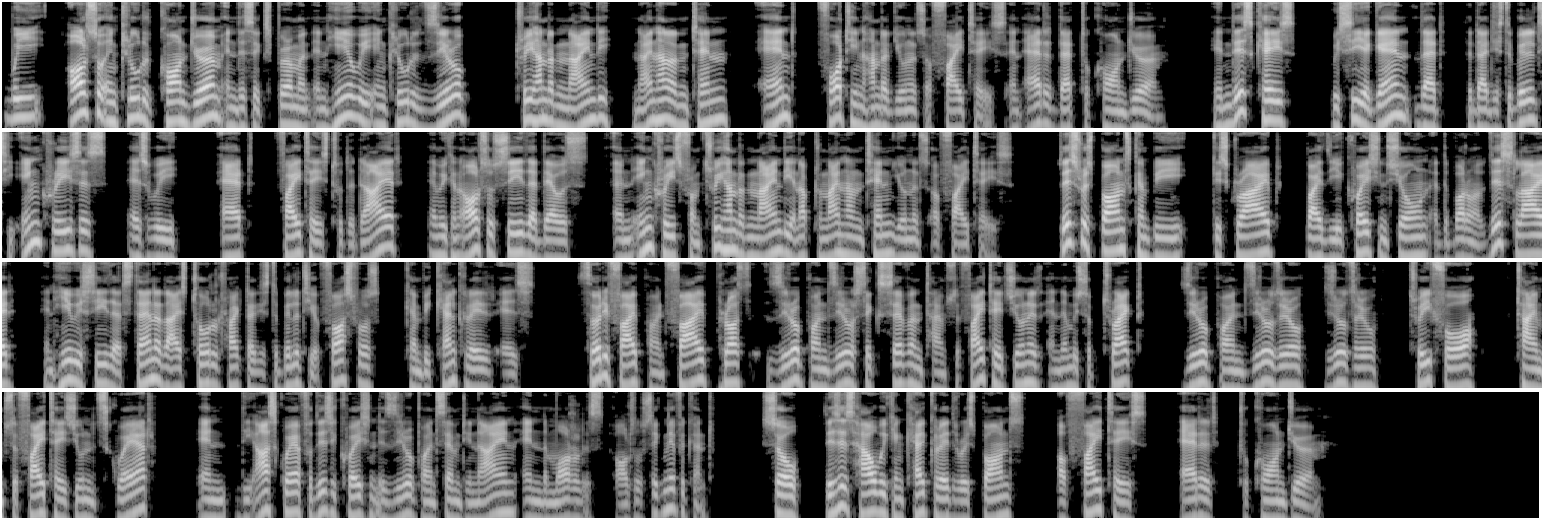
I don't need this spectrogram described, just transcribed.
We also included corn germ in this experiment, and here we included 0, 390, 910, and 1400 units of phytase and added that to corn germ. In this case, we see again that the digestibility increases as we add phytase to the diet, and we can also see that there was an increase from 390 and up to 910 units of phytase. This response can be described by the equation shown at the bottom of this slide, and here we see that standardized total tract digestibility of phosphorus can be calculated as 35.5 plus 0.067 times the phytase unit, and then we subtract 0.000034 times the phytase unit squared. And the R square for this equation is 0.79, and the model is also significant. So this is how we can calculate the response of phytase added to corn germ.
